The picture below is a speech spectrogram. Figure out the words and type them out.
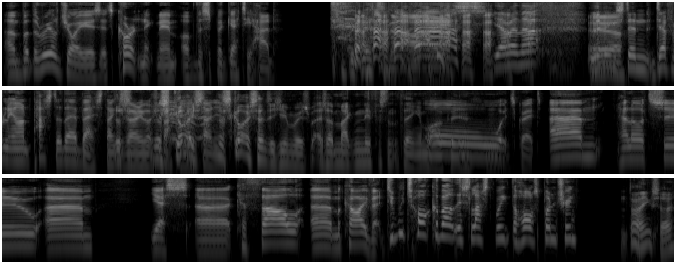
Um, but the real joy is its current nickname of the Spaghetti Had. nice. You having that? Livingston definitely aren't past their best. Thank the, you very much, the Scottish, the Scottish sense of humour is, is a magnificent thing in my opinion. Oh, it's great. Um, hello to um, yes, uh, Cathal uh, McIver. Did we talk about this last week? The horse punching. Don't think so.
